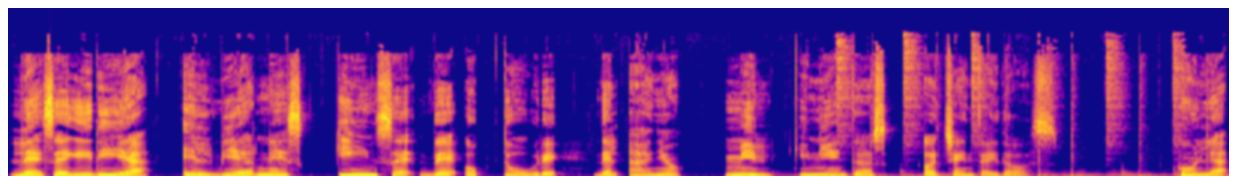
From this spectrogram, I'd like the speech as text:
le seguiría el viernes 15 de octubre del año 1582. Con la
